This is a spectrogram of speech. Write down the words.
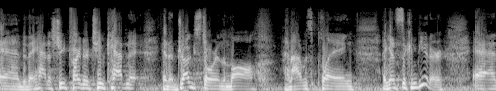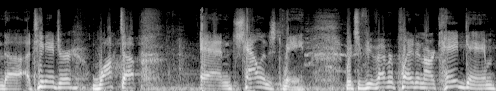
and they had a Street Fighter II cabinet in a drugstore in the mall, and I was playing against the computer. And uh, a teenager walked up and challenged me, which, if you've ever played an arcade game,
